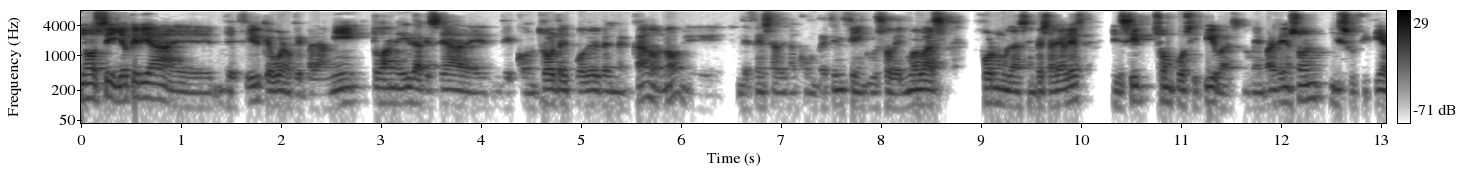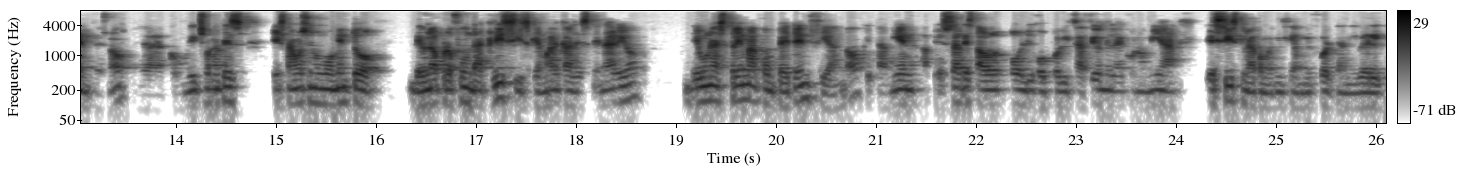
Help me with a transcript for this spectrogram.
No, sí, yo quería eh, decir que, bueno, que para mí toda medida que sea de, control del poder del mercado, ¿no? en defensa de la competencia, incluso de nuevas fórmulas empresariales, en sí son positivas. Lo que me parecen son insuficientes, ¿no? como he dicho antes, estamos en un momento de una profunda crisis que marca el escenario, de una extrema competencia, ¿no? que también, a pesar de esta oligopolización de la economía, existe una competencia muy fuerte a nivel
